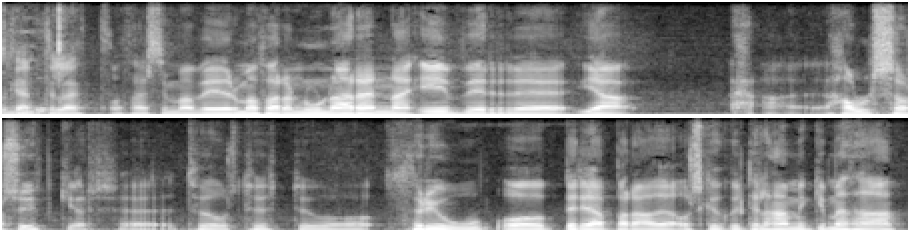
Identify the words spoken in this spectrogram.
Skemmtilegt og það sem að við erum að fara núna að renna yfir uh, já, hálsás uppgjör uh, 2023 og byrja bara að óskja ykkur til hamingi með það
